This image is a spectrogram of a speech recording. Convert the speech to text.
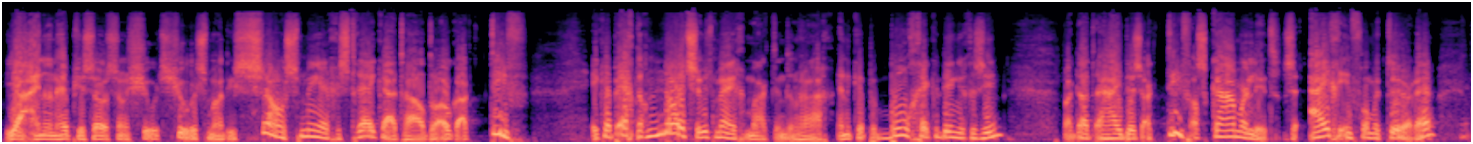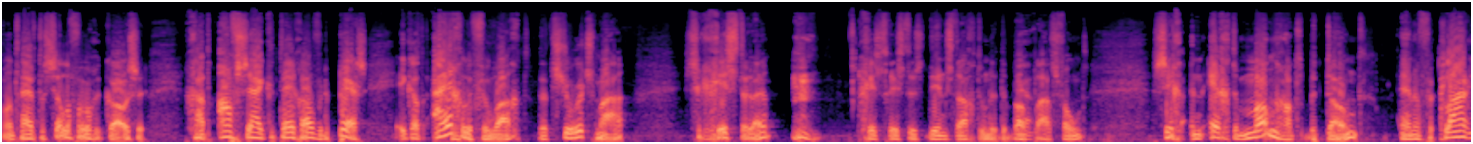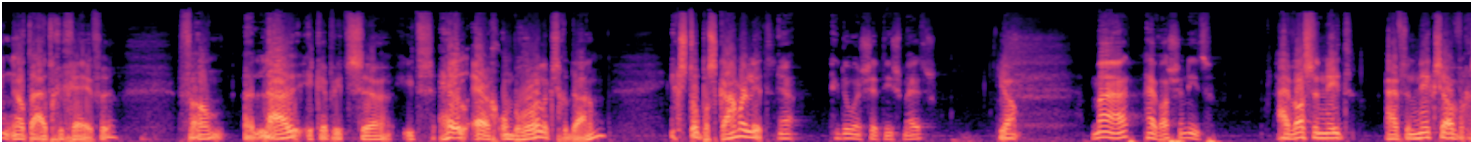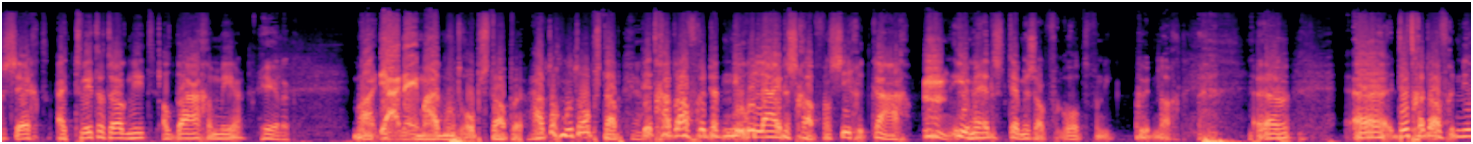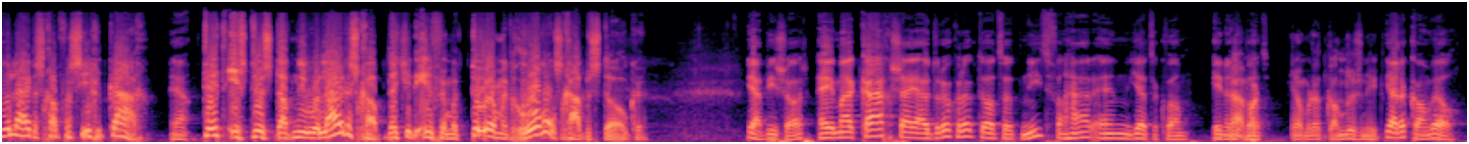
Ja, en dan heb je zo'n zo Sjoerd Sjoerdsma die zo'n smerige streek uithaalt. Ook actief. Ik heb echt nog nooit zoiets meegemaakt in Den Haag. En ik heb een boel gekke dingen gezien. Maar dat hij dus actief als Kamerlid, zijn eigen informateur, hè, want hij heeft er zelf voor gekozen, gaat afzeiken tegenover de pers. Ik had eigenlijk verwacht dat Sjoerdsma zich gisteren, gisteren is dus dinsdag toen het debat ja. plaatsvond, zich een echte man had betoond en een verklaring had uitgegeven van uh, lui, ik heb iets, uh, iets heel erg onbehoorlijks gedaan. Ik stop als Kamerlid. Ja, ik doe een Sidney Smeets. Ja. Maar hij was er niet. Hij was er niet. Hij heeft er niks over gezegd. Hij twittert ook niet, al dagen meer. Heerlijk. Maar ja, nee, maar hij moet opstappen. Hij had toch moeten opstappen. Ja. Dit gaat over dat nieuwe leiderschap van Sigrid Kaag. Hiermee ja. de stem is ook verrot van die kutnacht. uh, Uh, dit gaat over het nieuwe leiderschap van Sigrid Kaag. Ja. Dit is dus dat nieuwe leiderschap. Dat je de informateur met roddels gaat bestoken. Ja, bizar. Hey, maar Kaag zei uitdrukkelijk dat het niet van haar en Jette kwam in het ja, debat. Maar, ja, maar dat kan dus niet. Ja, dat kan wel.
